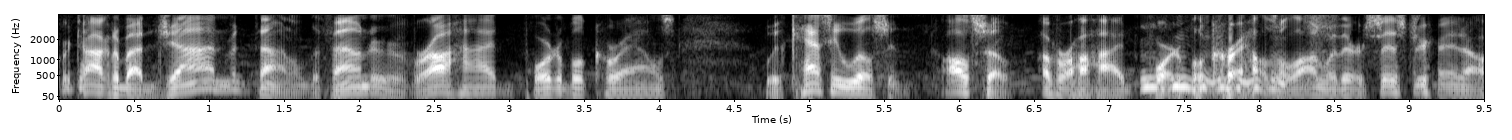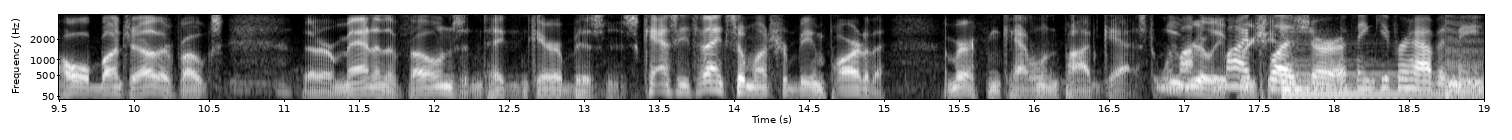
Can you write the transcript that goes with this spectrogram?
We're talking about John McDonald, the founder of Rawhide Portable Corrals, with Cassie Wilson, also of Rawhide Portable Corrals, along with her sister and a whole bunch of other folks that are manning the phones and taking care of business. Cassie, thanks so much for being part of the American Cattlemen podcast. We my, really appreciate it. My pleasure. Thank you for having me.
